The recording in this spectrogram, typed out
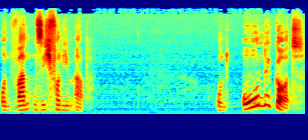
und wandten sich von ihm ab. Und ohne Gott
